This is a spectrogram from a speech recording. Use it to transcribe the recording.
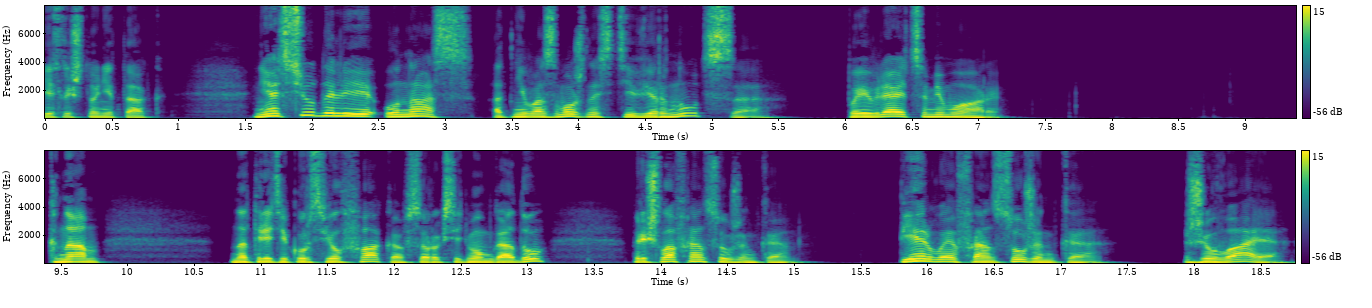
если что не так. Не отсюда ли у нас от невозможности вернуться появляются мемуары? К нам на третий курс филфака в 47 году пришла француженка. Первая француженка, живая,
